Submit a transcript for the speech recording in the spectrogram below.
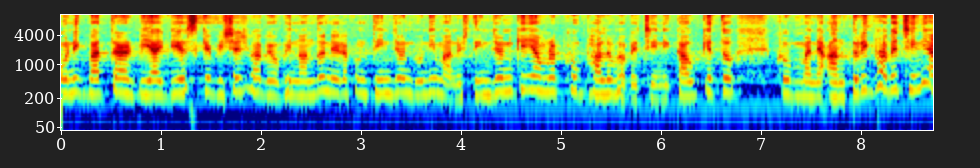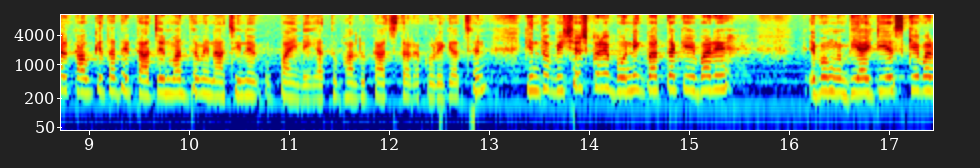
বণিক বার্তার বিআইডিএসকে বিশেষভাবে অভিনন্দন। এরকম তিনজন গুণী মানুষ, তিনজনকেই আমরা খুব ভালোভাবে চিনি। কাউকে তো খুব মানে আন্তরিকভাবে চিনি আর কাউকে তাদের কাজের মাধ্যমে না চিনে উপায় নেই। এত ভালো কাজ তারা করে গেছেন। কিন্তু বিশেষ করে বণিক বার্তাকে এবারে এবং বিআইডিএসকে এবার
